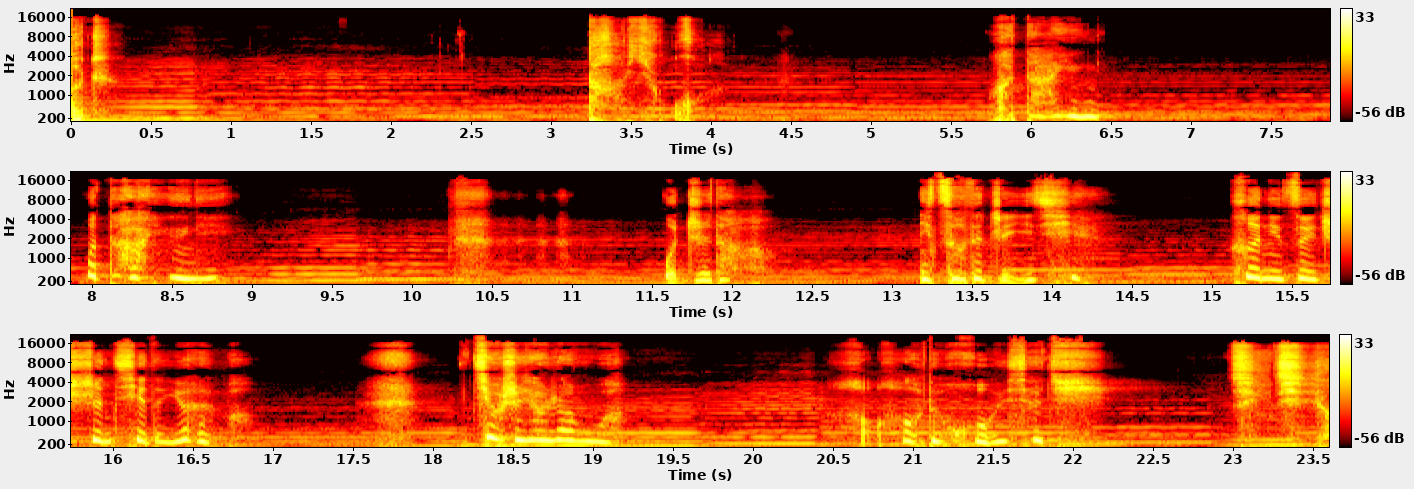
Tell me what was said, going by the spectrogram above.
好活着。我我答应你，我答应你。我知道，你做的这一切，和你最深切的愿望，就是要让我好好的活下去。金秋，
